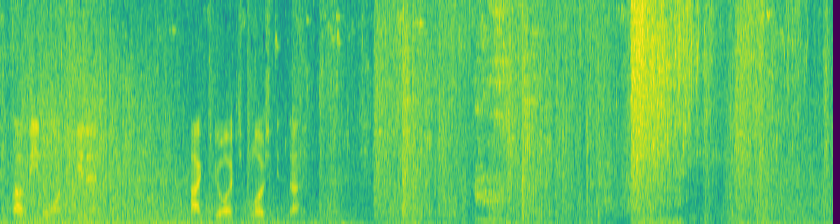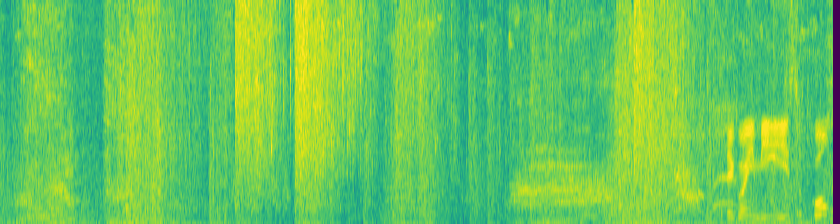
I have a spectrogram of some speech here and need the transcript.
Não tá vindo um aqui, né? Ah, que ótimo. Lógico que tá. Pegou em mim isso como...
